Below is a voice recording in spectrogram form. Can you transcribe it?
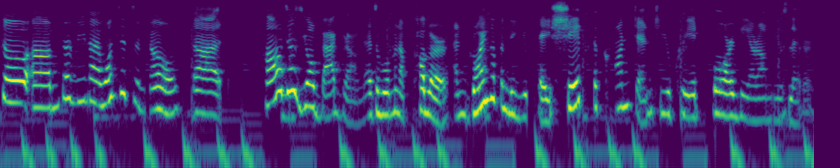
So, um, I wanted to know that how does your background as a woman of color and growing up in the UK shape the content you create for the Aram newsletter?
